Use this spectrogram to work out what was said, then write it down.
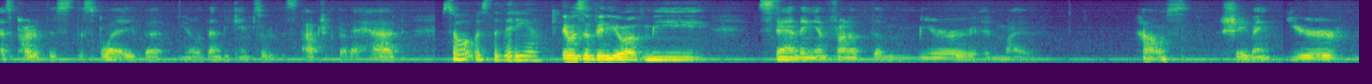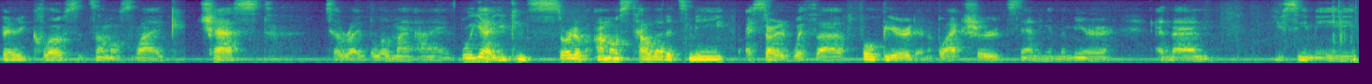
as part of this display that you know then became sort of this object that i had So what was the video? it was a video of me standing in front of the mirror in my house, shaving. You're very close. It's almost like chest to right below my eyes. Well, yeah, you can sort of almost tell that it's me. I started with a full beard and a black shirt standing in the mirror, and then you see me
